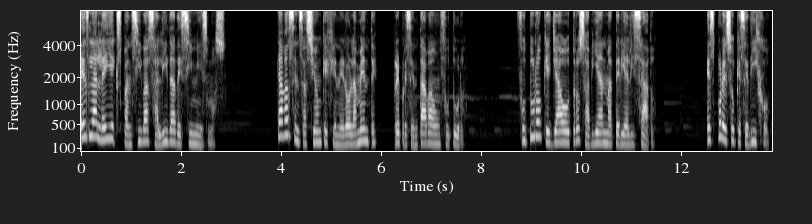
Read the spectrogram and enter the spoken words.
Es la ley expansiva salida de sí mismos. Cada sensación que generó la mente representaba un futuro. Futuro que ya otros habían materializado. Es por eso que se dijo,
